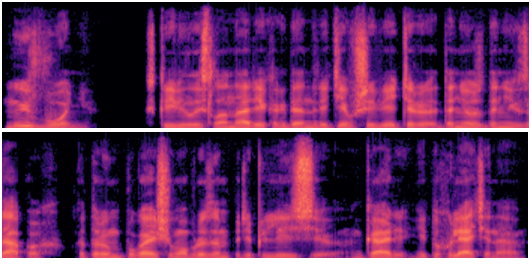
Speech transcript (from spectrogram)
Ну и вонь. Скривилась Ланари, когда налетевший ветер донес до них запах, в котором пугающим образом переплелись гарь и тухлятина.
